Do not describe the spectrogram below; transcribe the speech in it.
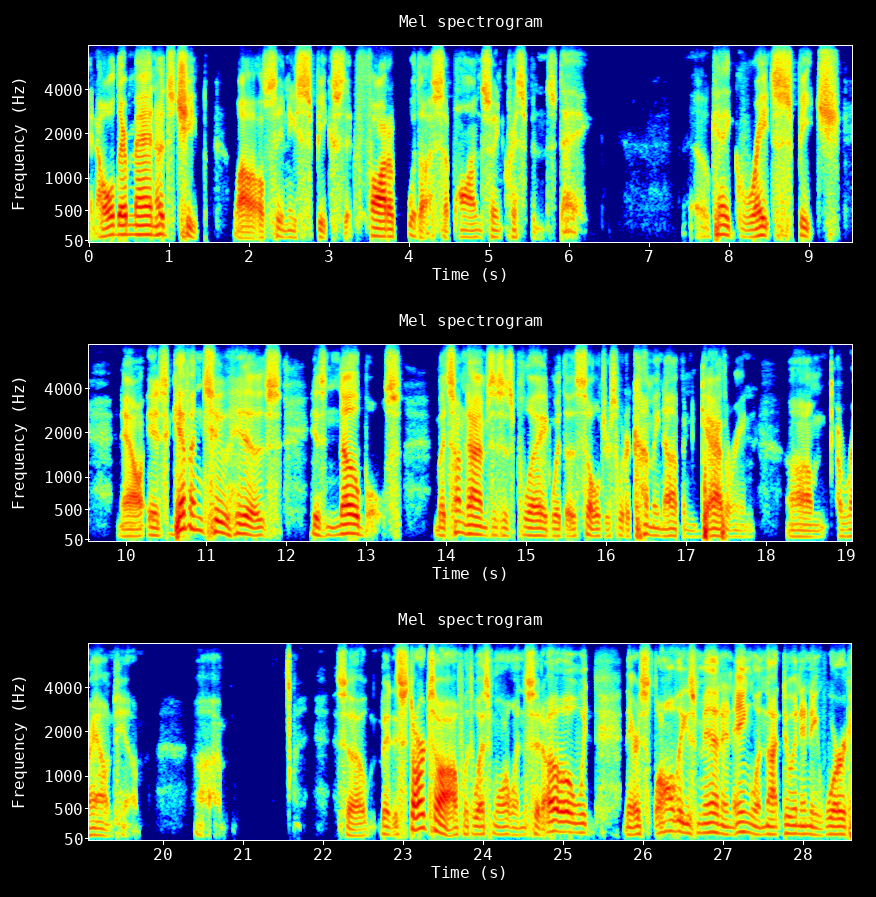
and hold their manhoods cheap, while any speaks that fought with us upon St. Crispin's day. Okay, great speech. Now it's given to his his nobles, but sometimes this is played with the soldiers sort of coming up and gathering um, around him. Um, so, but it starts off with Westmoreland said, "Oh, we, there's all these men in England not doing any work.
